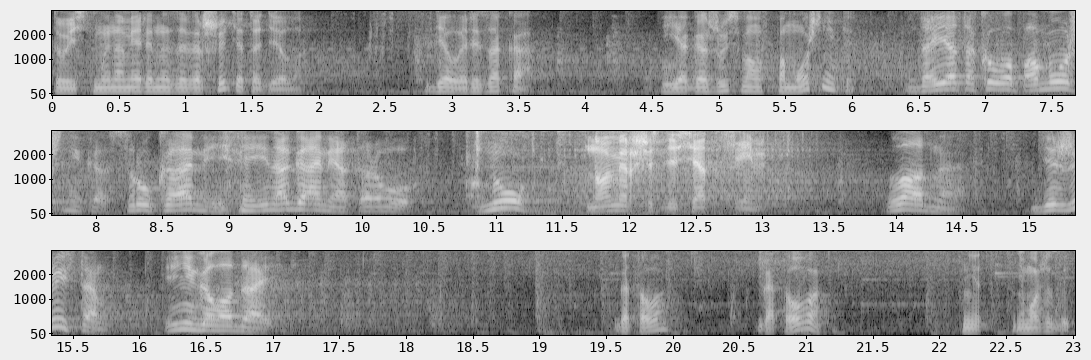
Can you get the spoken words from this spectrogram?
То есть мы намерены завершить это дело? Дело резака. Я гожусь вам в помощники? Да я такого помощника с руками и ногами оторву. Ну, Номер 67. ладно, держись там и не голодай. Готово? Готово? Нет, не может быть.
